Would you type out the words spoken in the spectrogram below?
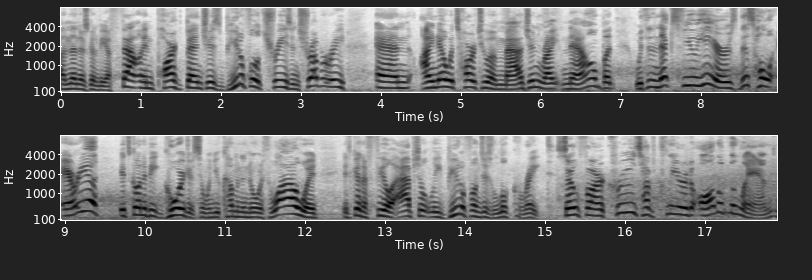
And then there's going to be a fountain, park benches, beautiful trees and shrubbery, and I know it's hard to imagine right now, but within the next few years, this whole area, it's going to be gorgeous. So when you come into North Wildwood, it's going to feel absolutely beautiful and just look great. So far, crews have cleared all of the land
